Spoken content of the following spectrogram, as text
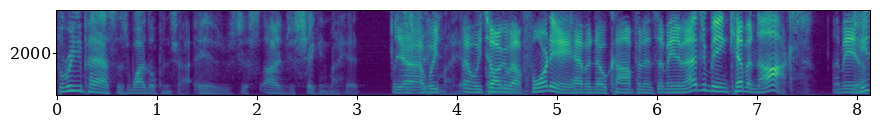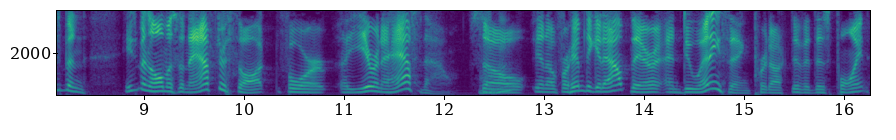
three passes, wide open shot. It was just, I'm just shaking my head. Yeah, and we head. and we talk about Fournier having no confidence. I mean, imagine being Kevin Knox. I mean, Yeah. he's been he's been almost an afterthought for a year and a half now. So Mm-hmm. you know, for him to get out there and do anything productive at this point,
